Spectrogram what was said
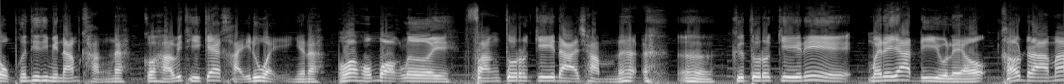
ตกพื้นที่ที่มีน้ำขังนะก็หาวิธีแก้ไขด้วยอย่างเงี้ยนะเพราะว่าผมบอกเลยฝั่งตุรกีด่าฉ่ำนะฮะคือตุรกีนี่ไม่ได้ญาตดีอยู่แล้ว เขาดราม่า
